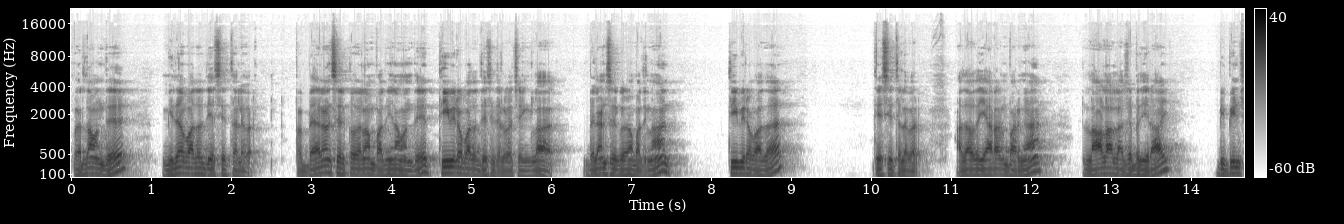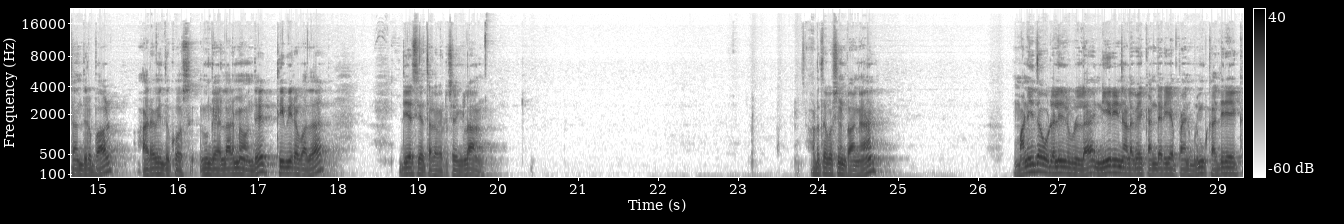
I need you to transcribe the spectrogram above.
இவர் தான் வந்து மிதவாத தேசிய தலைவர். இப்போ பேலன்ஸ் இருக்கிறதெல்லாம் பார்த்தீங்கன்னா வந்து தீவிரவாத தேசிய தலைவர் சரிங்களா? பேலன்ஸ் இருக்கிறதெல்லாம் பார்த்தீங்கன்னா தீவிரவாத தேசிய தலைவர். அதாவது யாரான்னு பாருங்கள் லாலா லஜபதி ராய் பிபின் சந்திரபால் அரவிந்த் கோஷ். இவங்க எல்லாருமே வந்து தீவிரவாத தேசிய தலைவர் சரிங்களா? அடுத்த கொஸ்டின் பாருங்க. மனித உடலில் உள்ள நீரின் அளவை கண்டறிய பயன்படும் கதிரியக்க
